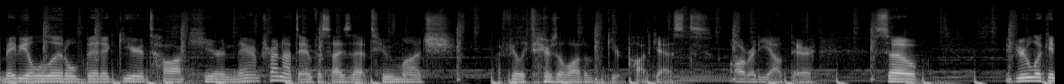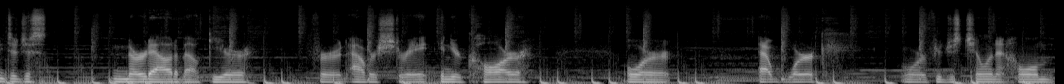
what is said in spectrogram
Maybe a little bit of gear talk here and there. I'm trying not to emphasize that too much. I feel like there's a lot of gear podcasts already out there. So if you're looking to just nerd out about gear for an hour straight in your car or at work, or if you're just chilling at home,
